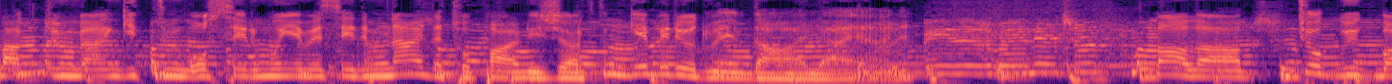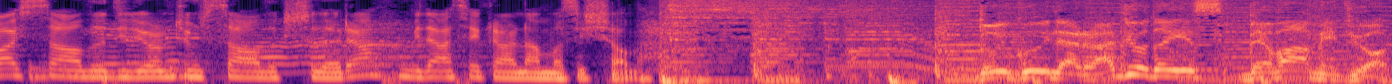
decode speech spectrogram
Bak dün ben gittim o serumu yemeseydim nerede toparlayacaktım? Geberiyordum evde hala yani. Valla çok büyük baş sağlığı diliyorum tüm sağlıkçılara. Bir daha tekrarlanmaz inşallah. Duygu ile radyodayız devam ediyor.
